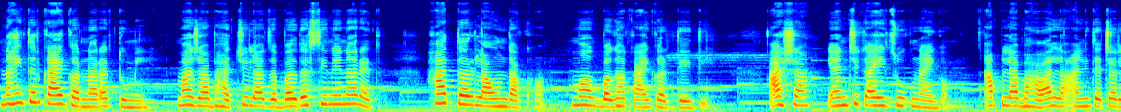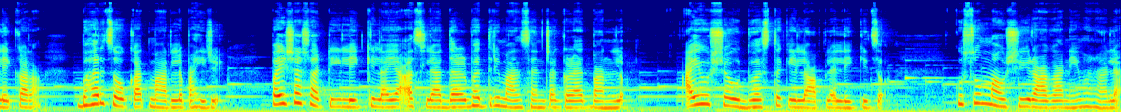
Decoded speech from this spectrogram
नाहीतर काय करणार आहात तुम्ही? माझ्या भाचीला जबरदस्ती नेणार आहेत? हात तर लावून दाखवा. मग बघा काय करते ती. आशा यांची काही चूक नाही गं. आपल्या भावाला आणि त्याच्या लेकाला भर चौकात मारलं पाहिजे. पैशासाठी लेकीला या असल्या दळभद्री माणसांच्या गळ्यात बांधलं. आयुष्य उद्ध्वस्त केलं आपल्या लेकीचं. कुसुम मावशी रागाने म्हणाल्या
